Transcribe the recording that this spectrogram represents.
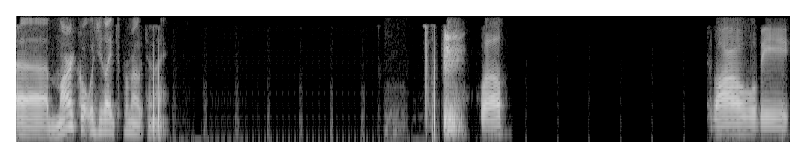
uh, Mark, what would you like to promote tonight? Well, tomorrow will be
